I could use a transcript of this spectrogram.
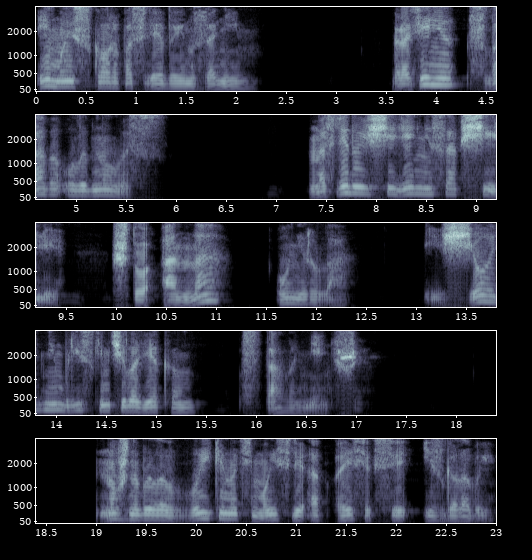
И мы скоро последуем за ним". Графиня слабо улыбнулась. На следующий день мне сообщили, что она умерла. Еще одним близким человеком стало меньше. Нужно было выкинуть мысли об Эссексе из головы.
